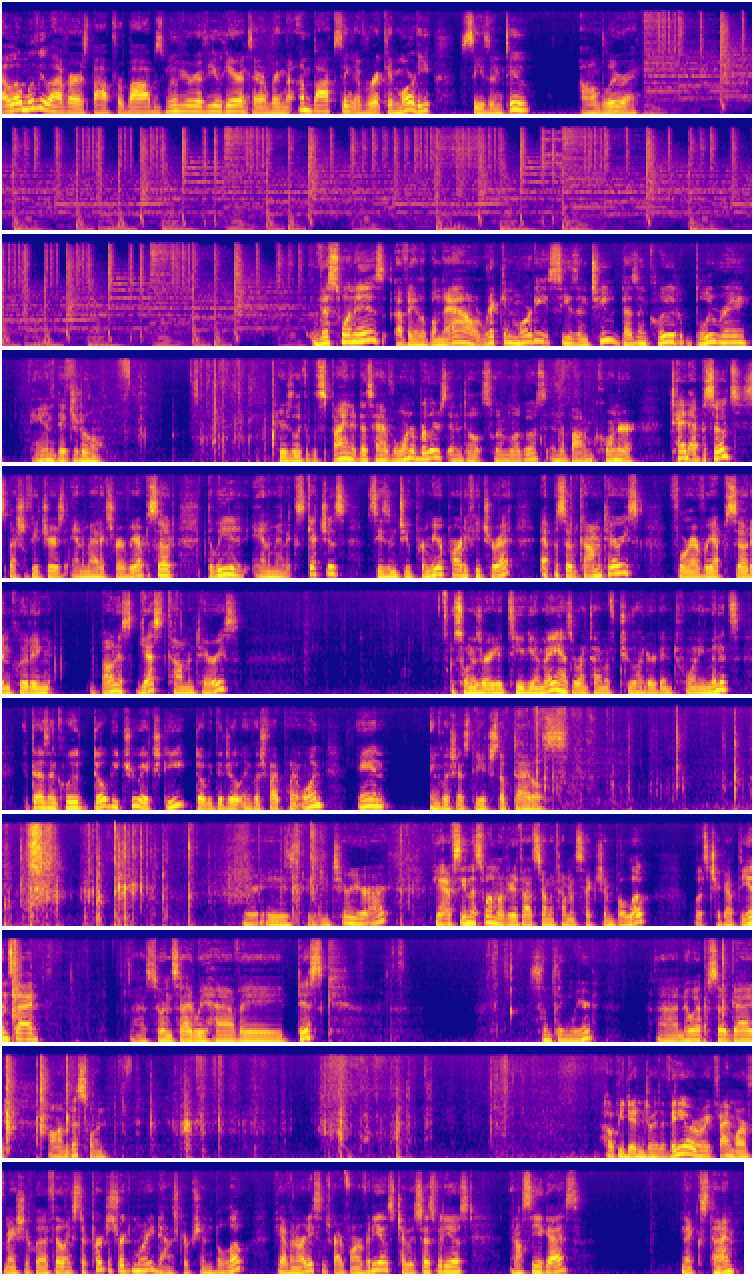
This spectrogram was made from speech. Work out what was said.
Hello, movie lovers! Bob for Bob's movie review here, and today I'm bring my unboxing of Rick and Morty Season 2 on Blu ray. This one is available now. Rick and Morty Season 2 does include Blu ray and digital. Here's a look at the spine. It does have Warner Brothers and Adult Swim logos in the bottom corner. 10 episodes, special features, animatics for every episode, deleted animatic sketches, season 2 premiere party featurette, episode commentaries for every episode, including bonus guest commentaries. This one is rated TVMA, has a runtime of 220 minutes. It does include Dolby True HD, Dolby Digital English 5.1, and English SDH subtitles. Here is the interior art. If you have seen this one, love your thoughts down in the comment section below. Let's check out the inside. Uh, so inside we have a disc, something weird. Uh, no episode guide on this one. Hope you did enjoy the video. Remember, you can find more information, including affiliate links to purchase Rick and Morty down description below. If you haven't already, subscribe for more videos, check the test videos, and I'll see you guys next time.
